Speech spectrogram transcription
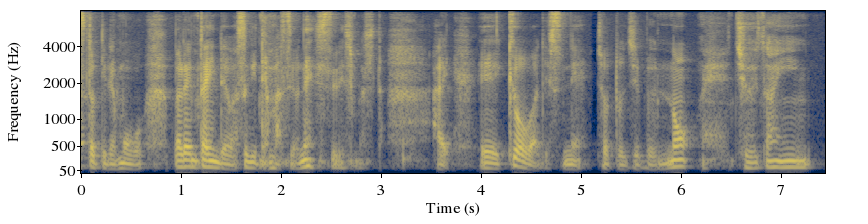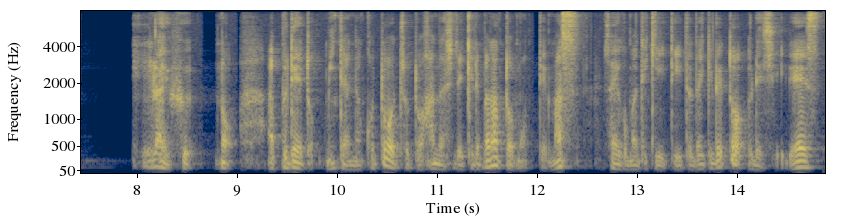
す時でもうバレンタインデーは過ぎてますよね。失礼しました。はい。えー、今日はですね、ちょっと自分の、えー、駐在員ライフのアップデートみたいなことをちょっとお話しできればなと思っています。最後まで聞いていただけると嬉しいです。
